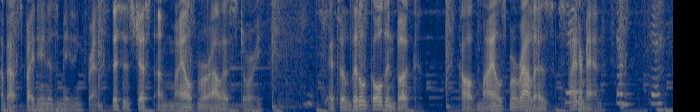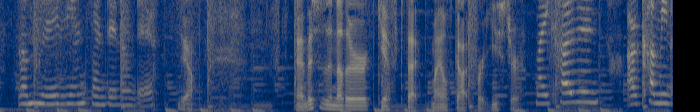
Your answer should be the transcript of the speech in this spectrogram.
about Spidey and his amazing friends. This is just a Miles Morales story. It's a little golden book called Miles Morales Spider Man. The, the, the amazing friends is on there. Yeah. And this is another gift that Miles got for Easter. My cousins are coming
